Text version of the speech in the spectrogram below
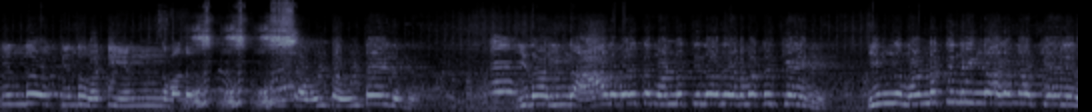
ತಿಂದು ತಿಂದು ಹೊಟ್ಟಿ ಹೆಂಗ್ ಬಂದ ಉಲ್ಟ ಉಲ್ಟ ಇದೆ ಇದು ಹಿಂಗ ಆದ ಬಳಿಕ ಮಣ್ಣು ತಿನ್ನೋದು ಹೆಣ್ಮಕ್ಳು ಕೇಳಿನಿ. ಹಿಂಗ್ ಮಣ್ಣು ತಿಂದ್ರೆ ಹಿಂಗ ಆಗಲ್ಲ ಕೇಳಿದ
